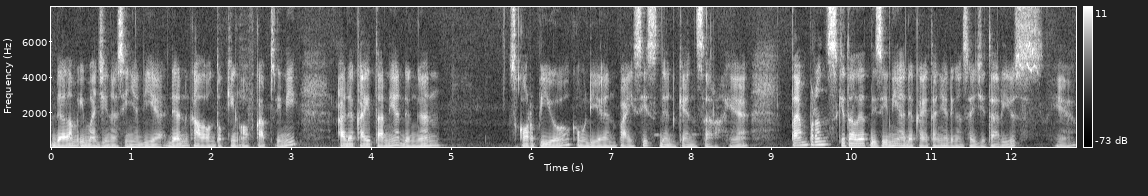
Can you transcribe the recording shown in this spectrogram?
dalam imajinasinya dia dan kalau untuk King of Cups ini ada kaitannya dengan Scorpio, kemudian Pisces dan Cancer ya. Temperance kita lihat di sini ada kaitannya dengan Sagittarius ya.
